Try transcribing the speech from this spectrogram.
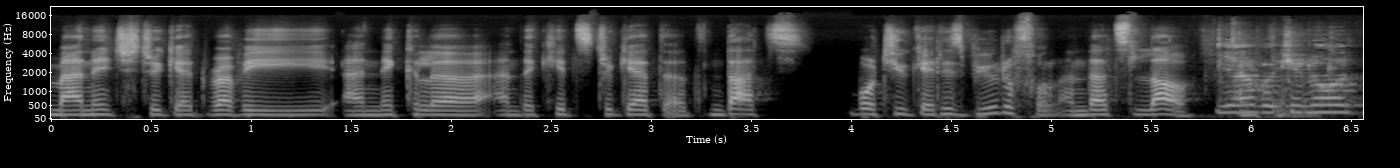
managed to get Ravi and Nicola and the kids together, then that's what you get is beautiful and that's love. Yeah, I but you know,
